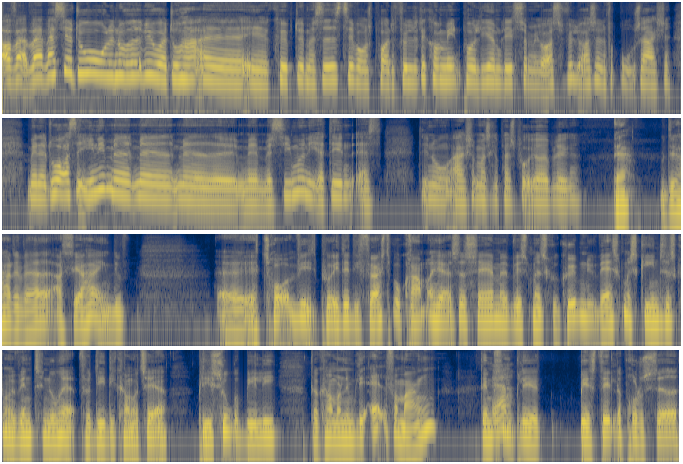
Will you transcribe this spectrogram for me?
og hvad, hvad siger du, Ole? Nu ved vi jo, at du har øh, købt Mercedes til vores portefølje. Det kommer vi ind på lige om lidt, som jo også selvfølgelig også er en forbrugsaktie. Men er du også enig med, med, med, med, med Simon i, at det er, altså, det er nogle aktier, man skal passe på i øjeblikket? Ja, men det har det været. Altså, jeg har egentlig... Øh, jeg tror, vi på et af de første programmer her, så sagde jeg, at hvis man skulle købe en ny vaskemaskine, så skal man vente til nu her, fordi de kommer til at blive super billige. Der kommer nemlig alt for mange. Dem, ja. som bliver bestilt og produceret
